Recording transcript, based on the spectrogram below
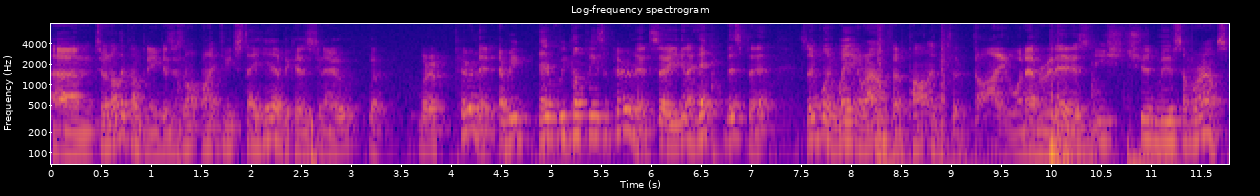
um, to another company because it's not right for you to stay here because you know we're, we're a pyramid. Every every company is a pyramid. So you're gonna hit this bit. There's no point waiting around for a partner to die or whatever it is. You should move somewhere else.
